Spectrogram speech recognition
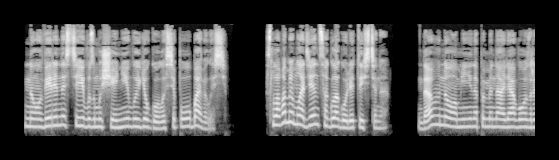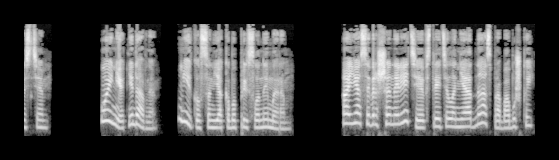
Но уверенности и возмущения в ее голосе поубавилось. Словами младенца глаголит истина. Давно мне не напоминали о возрасте, Ой, нет, недавно. Николсон, якобы присланный мэром. А я совершеннолетие встретила не одна, а с прабабушкой.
